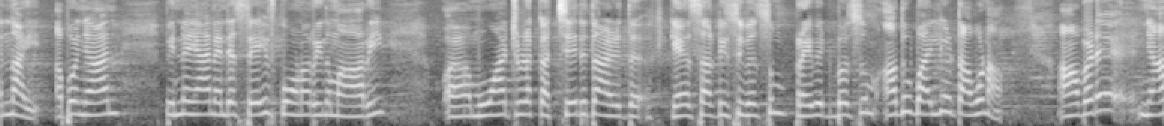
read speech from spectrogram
എന്നായി. അപ്പോൾ ഞാൻ പിന്നെ ഞാൻ എന്റെ സേഫ് കോർണറിൽ നിന്ന് മാറി മൂവാറ്റുപുഴ കച്ചേരി താഴത്ത് K S R T C ബസ്സും പ്രൈവറ്റ് ബസ്സും അത് വലിയ ടൗണാണ് അവിടെ ഞാൻ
